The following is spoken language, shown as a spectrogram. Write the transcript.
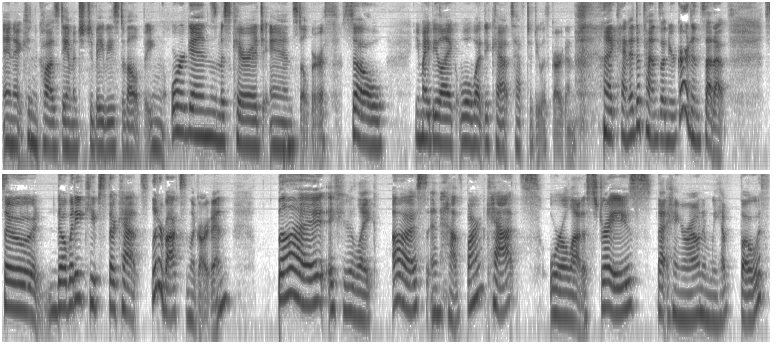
and it can cause damage to babies developing organs, miscarriage, and stillbirth. So you might be like, well, what do cats have to do with garden? that kind of depends on your garden setup. So nobody keeps their cat's litter box in the garden. But if you're like us and have barn cats or a lot of strays that hang around and we have both,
